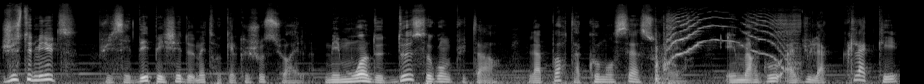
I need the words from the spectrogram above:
Juste une minute puis s'est dépêchée de mettre quelque chose sur elle. Mais moins de deux secondes plus tard, la porte a commencé à s'ouvrir et Margot a dû la claquer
